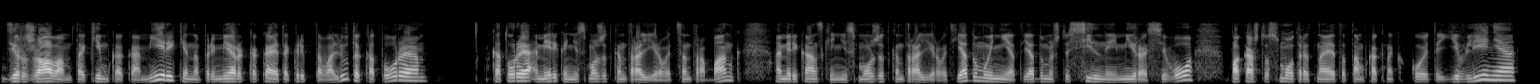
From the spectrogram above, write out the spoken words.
державам, таким как Америке, например, какая-то криптовалюта, которая которые Америка не сможет контролировать. Центробанк американский не сможет контролировать. Я думаю, нет. Я думаю, что сильные мира сего пока что смотрят на это там как на какое-то явление,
